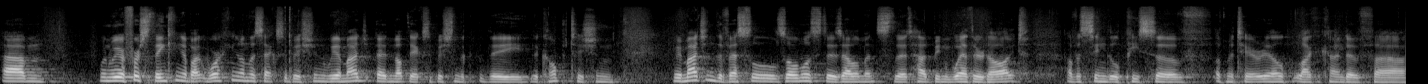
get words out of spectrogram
the um, when we were first thinking about working on this exhibition, we imagined, uh, not the exhibition, the, the, the, competition, we imagined the vessels almost as elements that had been weathered out of a single piece of, of material, like a kind of uh,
